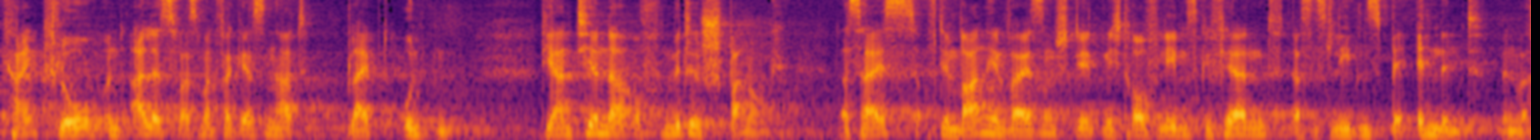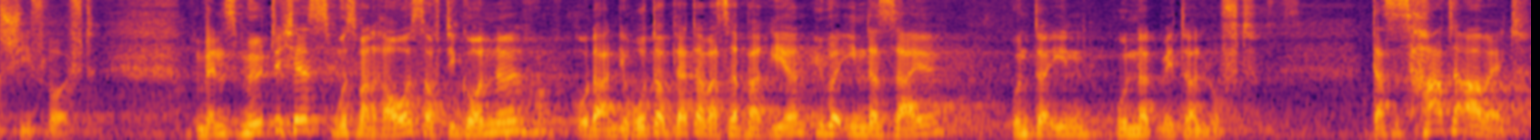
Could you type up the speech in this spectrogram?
kein Klo und alles, was man vergessen hat, bleibt unten. Die hantieren da auf Mittelspannung. Das heißt, auf den Warnhinweisen steht nicht drauf lebensgefährdend, das ist lebensbeendend, wenn was schief läuft. Und wenn es möglich ist, muss man raus auf die Gondel oder an die Rotorblätter was reparieren, über ihnen das Seil unter ihnen 100 Meter Luft. Das ist harte Arbeit.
